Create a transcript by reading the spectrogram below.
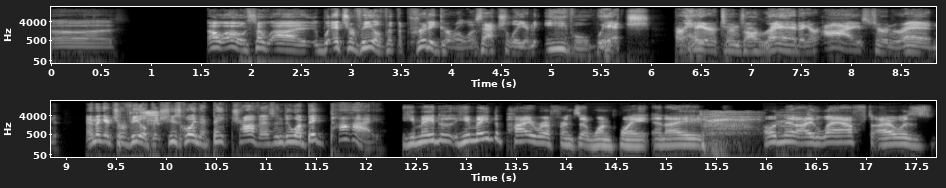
Uh. Oh, oh, so, uh, it's revealed that the pretty girl is actually an evil witch. Her hair turns all red and her eyes turn red. And then it's revealed that she's going to bake Chavez into a big pie. He made he made the pie reference at one point, and I I'll admit I laughed. I was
